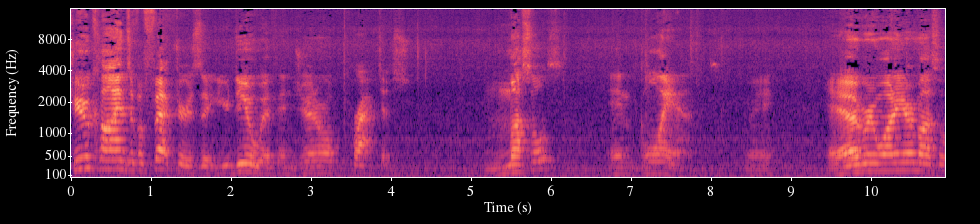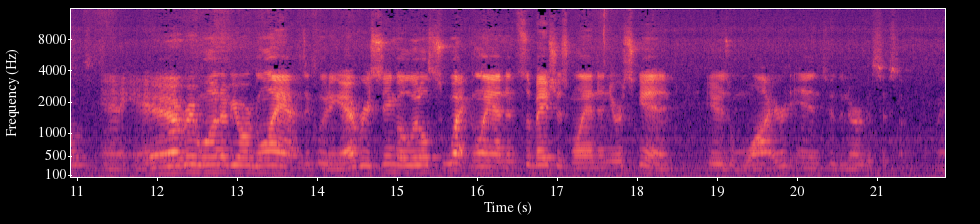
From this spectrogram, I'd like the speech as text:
two kinds of effectors that you deal with in general practice muscles and glands. Right? Every one of your muscles and every one of your glands, including every single little sweat gland and sebaceous gland in your skin, is wired into the nervous system. Right?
